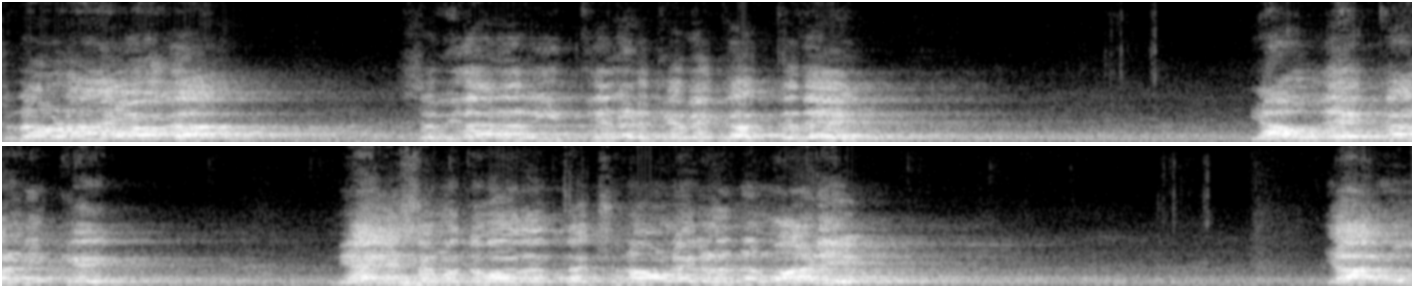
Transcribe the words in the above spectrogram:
ಚುನಾವಣಾ ಆಯೋಗ ಸಂವಿಧಾನ ರೀತಿಯ ನಡ್ಕೋಬೇಕಾಗ್ತದೆ ಯಾವುದೇ ಕಾರಣಕ್ಕೆ ನ್ಯಾಯಸಮ್ಮತವಾದಂತಹ ಚುನಾವಣೆಗಳನ್ನು ಮಾಡಿ ಯಾರು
